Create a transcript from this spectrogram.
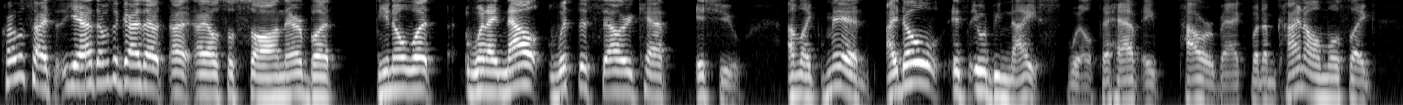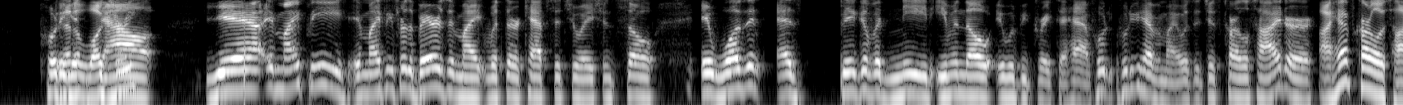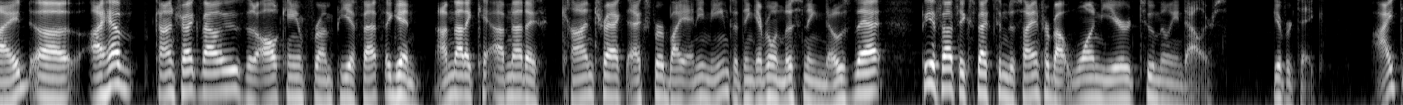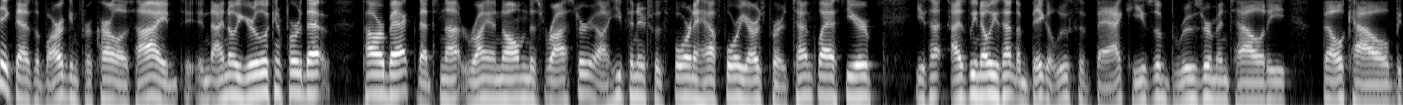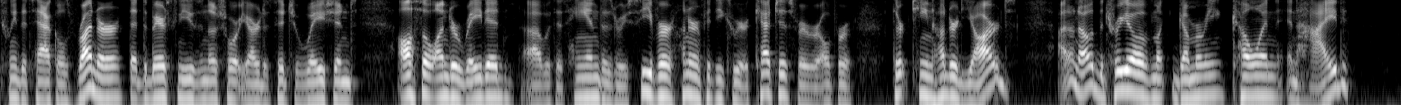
Carlos Hyde, yeah, that was a guy that I, I also saw on there. But you know what? When I now with this salary cap issue, I'm like, man, I know it's it would be nice, Will, to have a power back, but I'm kind of almost like putting it down. Yeah, it might be. It might be for the Bears. It might with their cap situation. So it wasn't as big of a need, even though it would be great to have. Who who do you have in mind? Was it just Carlos Hyde or? I have Carlos Hyde. Uh, I have contract values that all came from PFF. Again, I'm not a I'm not a contract expert by any means. I think everyone listening knows that. PFF expects him to sign for about one year, $2 million, give or take. I take that as a bargain for Carlos Hyde. And I know you're looking for that power back. That's not Ryan in this roster. Uh, he finished with four and a half, four yards per attempt last year. He's not, as we know, he's not a big elusive back. He's a bruiser mentality, bell cow between the tackles runner that the Bears can use in those short yardage situations. Also underrated uh, with his hands as a receiver, 150 career catches for over 1,300 yards. I don't know, the trio of Montgomery, Cohen, and Hyde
